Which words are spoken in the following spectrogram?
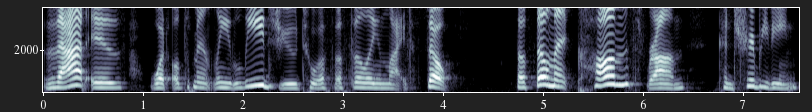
That is what ultimately leads you to a fulfilling life. So, fulfillment comes from contributing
